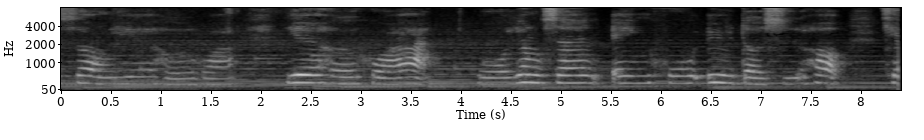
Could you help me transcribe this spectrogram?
颂耶和华，耶和华啊，我用声音呼吁的时候，求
